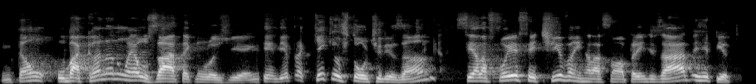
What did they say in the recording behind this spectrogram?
Então, o bacana não é usar a tecnologia, é entender para que, que eu estou utilizando, se ela foi efetiva em relação ao aprendizado e, repito,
